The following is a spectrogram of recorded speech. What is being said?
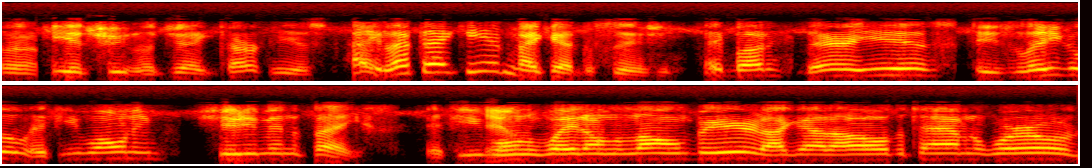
uh, kids shooting a Jake turkey is, hey, let that kid make that decision. Hey, buddy, there he is. He's legal. If you want him, shoot him in the face. If you Yeah. want to wait on the long beard, I got all the time in the world,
